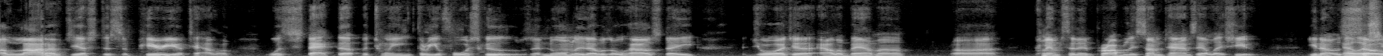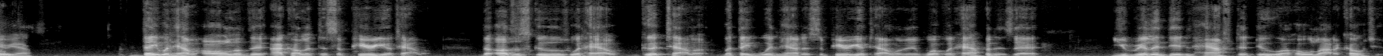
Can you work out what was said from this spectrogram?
a lot of just the superior talent was stacked up between three or four schools. And normally that was Ohio State, Georgia, Alabama, uh, Clemson, and probably sometimes LSU. You know, LSU, so yeah. they would have all of the, I call it the superior talent. The other schools would have good talent, but they wouldn't have the superior talent. And what would happen is that you really didn't have to do a whole lot of coaching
